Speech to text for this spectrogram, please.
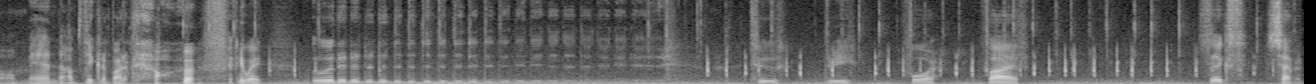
oh man, now I'm thinking about it now. anyway. Two, three, four, five, six, seven.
